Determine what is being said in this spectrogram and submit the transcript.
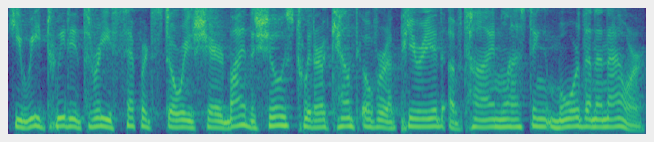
He retweeted three separate stories shared by the show's Twitter account over a period of time lasting more than an hour.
